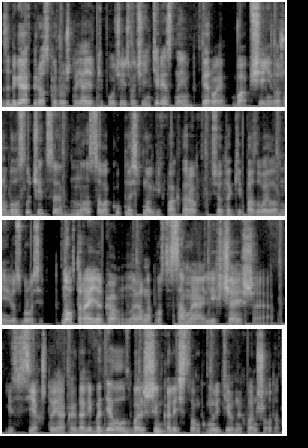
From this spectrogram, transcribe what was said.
Забегая вперед, скажу, что ядерки получились очень интересные. Первое вообще не должно было случиться, но совокупность многих факторов все-таки позволила мне ее сбросить. Ну а вторая ядерка, наверное, просто самая легчайшая из всех, что я когда-либо делал, с большим количеством кумулятивных ваншотов.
